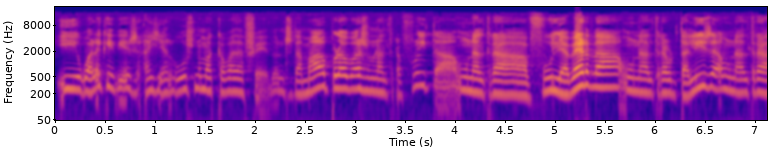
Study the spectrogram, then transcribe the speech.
i igual aquell dies, ai, el gust no m'acaba de fer. Doncs demà proves una altra fruita, una altra fulla verda, una altra hortalissa, una altra...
